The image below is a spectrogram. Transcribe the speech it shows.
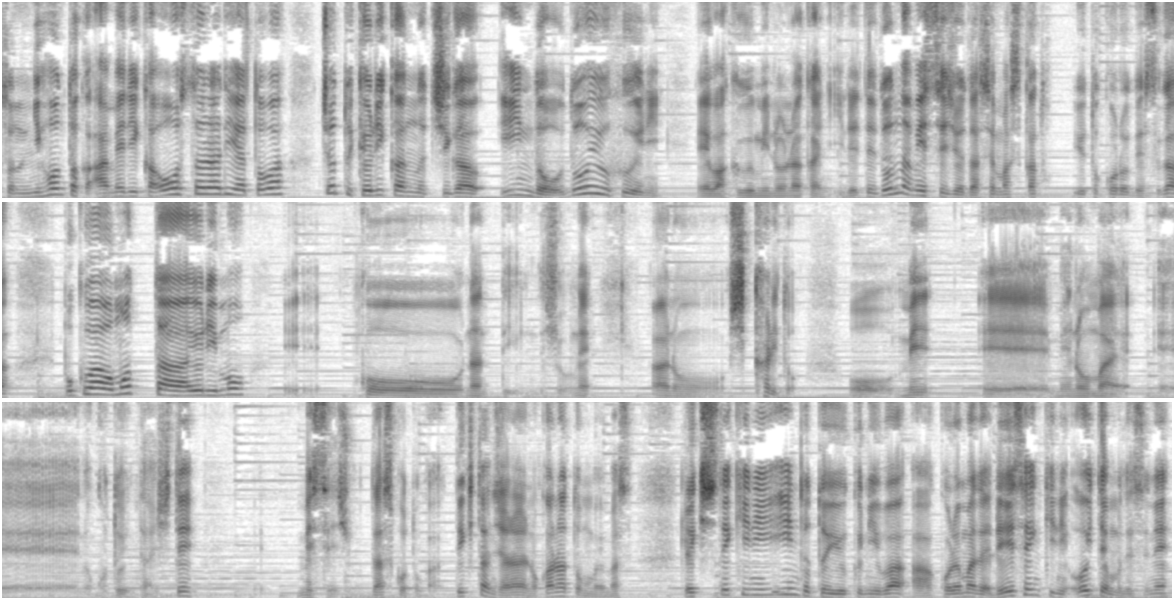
その日本とかアメリカ、オーストラリアとはちょっと距離感の違うインドをどういうふうに枠組みの中に入れてどんなメッセージを出せますかというところですが、僕は思ったよりも、えー、こう、なんて言うんでしょうね。あの、しっかりと目、えー、目の前、えー、のことに対してメッセージを出すことができたんじゃないのかなと思います。歴史的にインドという国は、これまで冷戦期においてもですね、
